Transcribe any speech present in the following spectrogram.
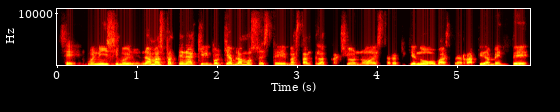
Sí. Buenísimo. nada más para tener aquí, porque hablamos este, bastante la atracción, ¿no? Está repitiendo bastante rápidamente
